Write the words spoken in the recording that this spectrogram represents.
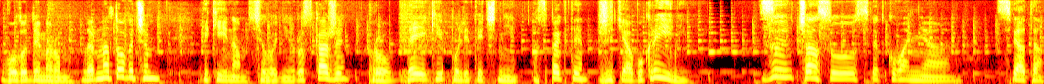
Володимиром Лернатовичем, який нам сьогодні розкаже про деякі політичні аспекти життя в Україні. З часу святкування свята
